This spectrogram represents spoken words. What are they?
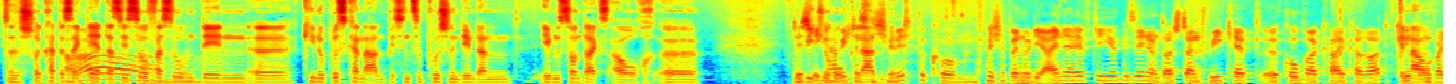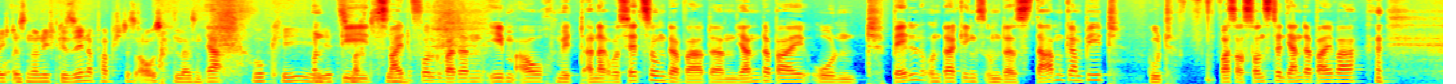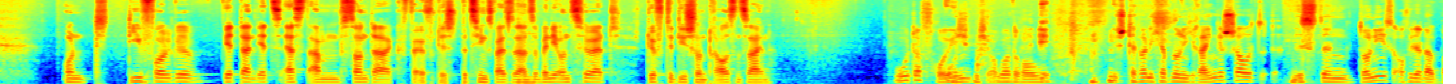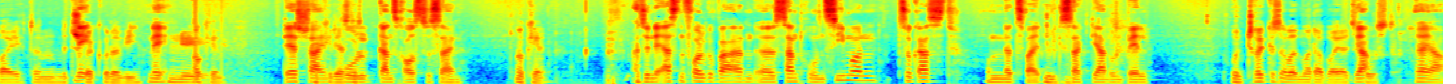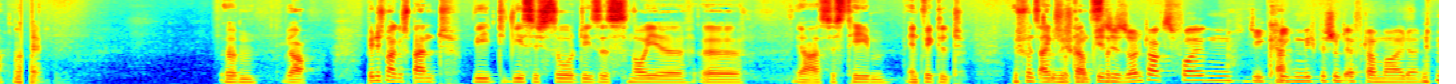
Der Schröck hat das erklärt, dass sie so Ah. versuchen, den äh, Kino Plus Kanal ein bisschen zu pushen, indem dann eben sonntags auch äh, Deswegen habe ich das nicht wird. mitbekommen. Ich habe ja nur die eine Hälfte hier gesehen und da stand Recap äh, Cobra Kai Karate Kid Genau. und weil ich das noch nicht gesehen habe, habe ich das ausgelassen. Ja, Okay, Und jetzt die zweite Sinn. Folge war dann eben auch mit anderer Übersetzung. Da war dann Jan dabei und Bell und da ging es um das Damen-Gambit. Gut, was auch sonst, wenn Jan dabei war. Und die Folge wird dann jetzt erst am Sonntag veröffentlicht, beziehungsweise, also wenn ihr uns hört, dürfte die schon draußen sein. Oh, da freue ich mich aber drauf. Äh, Stefan, ich habe noch nicht reingeschaut. Ist denn Donny ist auch wieder dabei, dann mit Nee. Shrek oder wie? Nee, Nee. Okay, der scheint Okay, der wohl ganz raus zu sein. okay. Also in der ersten Folge waren äh, Sandro und Simon zu Gast und in der zweiten, wie Mhm. gesagt, Jan und Bell. Und Shrek ist aber immer dabei als Ja. Host. Ja, ja. Okay. Ähm, ja, bin ich mal gespannt, wie, wie sich so dieses neue äh, ja, System entwickelt. Ich finde es eigentlich Also ich schon glaube, ganz. diese Sonntagsfolgen, die kriegen mich bestimmt öfter mal dann.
